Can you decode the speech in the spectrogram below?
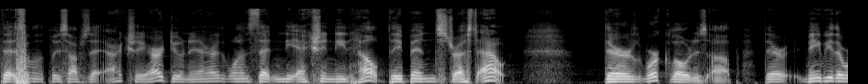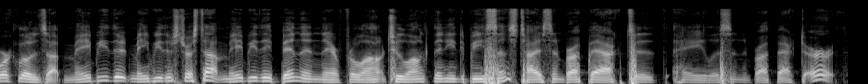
that some of the police officers that actually are doing it are the ones that need, actually need help. They've been stressed out. Their workload is up. Their maybe their workload is up. Maybe they maybe they're stressed out. Maybe they've been in there for long too long. They need to be sensitized and brought back to hey, listen, and brought back to earth.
